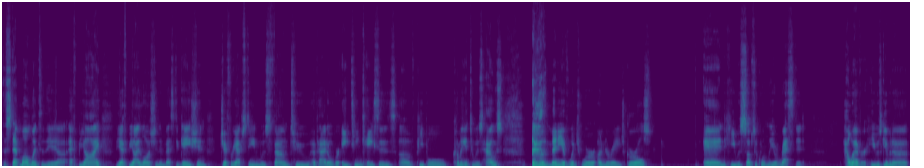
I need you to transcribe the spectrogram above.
The stepmom went to the uh, FBI. The FBI launched an investigation. Jeffrey Epstein was found to have had over 18 cases of people coming into his house, many of which were underage girls, and he was subsequently arrested. However, he was given a,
